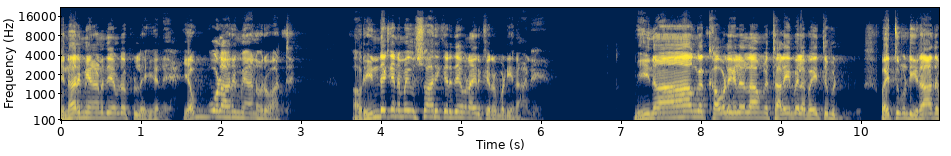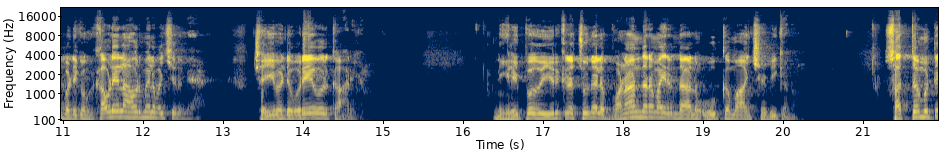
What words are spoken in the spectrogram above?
என் அருமையான தேவட பிள்ளைகளே எவ்வளோ அருமையான ஒரு வார்த்தை. அவர் இன்றைக்கு நம்மை விசாரிக்கிற தேவனாக இருக்கிறபடினாலே மீனா அவங்க கவலைகளெல்லாம் அவங்க தலை மேலே வைத்து விட் வைத்து கொண்டு இராதபடிக்கு உங்கள் கவலையெல்லாம் அவர் மேலே வச்சிருங்க. செய்ய வேண்டிய ஒரே ஒரு காரியம் நீங்கள் இப்போது இருக்கிற சூழ்நிலை வனாந்தரமாக இருந்தாலும் ஊக்கமாக ஜெபிக்கணும். சத்தமிட்டு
